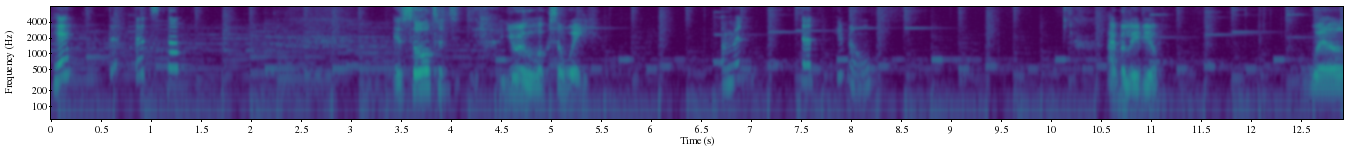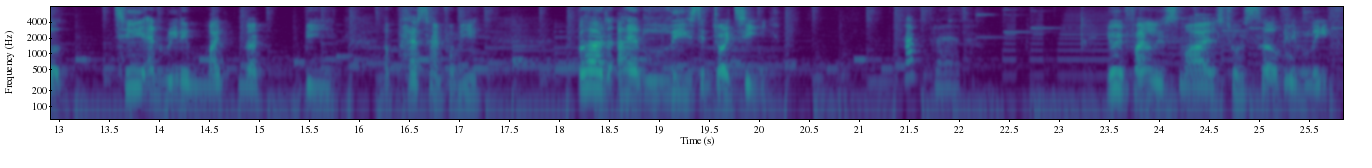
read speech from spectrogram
Heh? Th- that's not. Insulted, Yuri looks away. I mean, that, you know. I believe you. Well, tea and reading might not be a pastime for me, but I at least enjoy tea. I'm glad. Yuri finally smiles to herself in relief.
